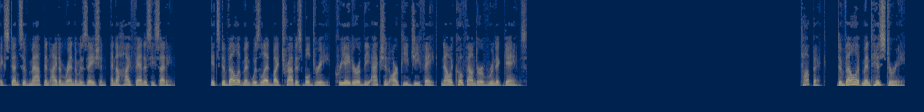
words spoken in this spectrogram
extensive map and item randomization, and a high fantasy setting. Its development was led by Travis Baldree, creator of the action RPG Fate, now a co-founder of Runic Games. Development history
